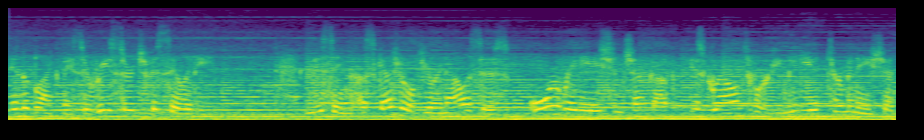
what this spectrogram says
in the Black Mesa Research Facility. Missing a scheduled urinalysis or radiation checkup is grounds for immediate termination.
